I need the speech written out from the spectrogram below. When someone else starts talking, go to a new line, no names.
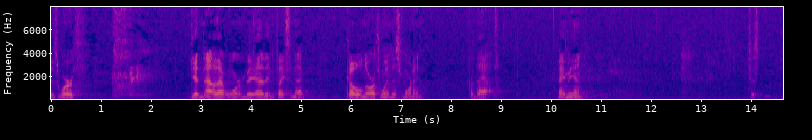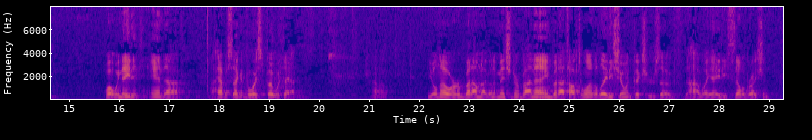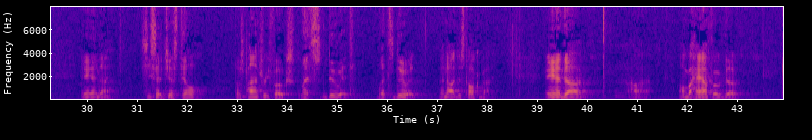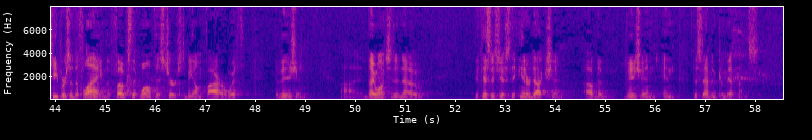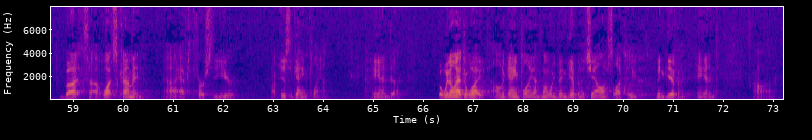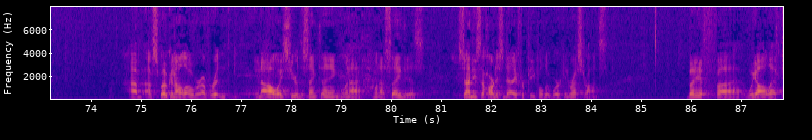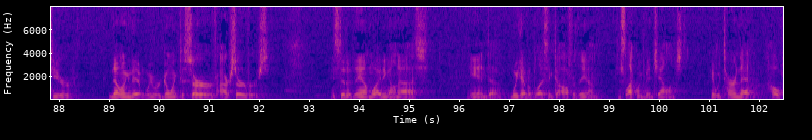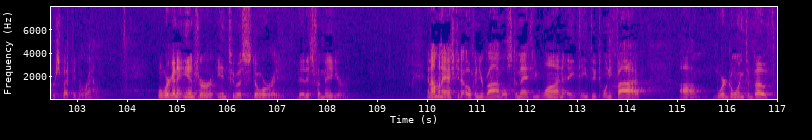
is worth getting out of that warm bed and facing that cold north wind this morning for that. Amen. Just what we needed. And uh, I have a second voice to put with that. Uh, you'll know her, but I'm not going to mention her by name. But I talked to one of the ladies showing pictures of the Highway 80 celebration. And uh, she said, just tell those pine tree folks, let's do it. Let's do it. And not just talk about it. And uh, uh, on behalf of the keepers of the flame, the folks that want this church to be on fire with the vision, uh, they want you to know that this is just the introduction of the vision and the seven commitments. But uh, what's coming uh, after the first of the year uh, is the game plan. And, uh, but we don't have to wait on a game plan when we've been given a challenge like we've been given. And uh, I've, I've spoken all over, I've written, and I always hear the same thing when I, when I say this. Sunday's the hardest day for people that work in restaurants. But if uh, we all left here knowing that we were going to serve our servers instead of them waiting on us. And uh, we have a blessing to offer them, just like we've been challenged. It would turn that whole perspective around. Well, we're going to enter into a story that is familiar. And I'm going to ask you to open your Bibles to Matthew 1 18 through 25. Um, we're going to both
